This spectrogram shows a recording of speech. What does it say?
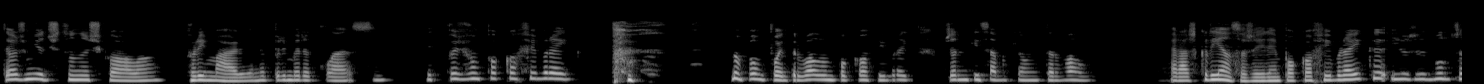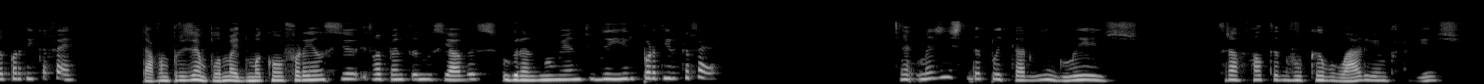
Até os miúdos estão na escola primária, na primeira classe, e depois vão para o coffee break. não vão para o intervalo, vão para o coffee break. Já ninguém sabe o que é um intervalo. Era as crianças a irem para o coffee break e os adultos a partir café. Estavam, por exemplo, a meio de uma conferência e de repente anunciava-se o grande momento de ir partir café. É, mas isto de aplicar o inglês será falta de vocabulário em português?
